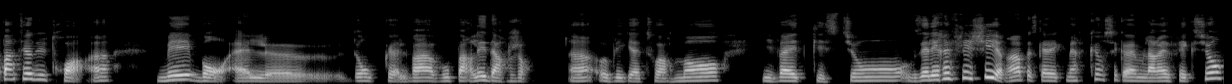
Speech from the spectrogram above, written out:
partir du 3, hein. mais bon, elle euh, donc elle va vous parler d'argent, hein, obligatoirement, il va être question, vous allez réfléchir, hein, parce qu'avec Mercure c'est quand même la réflexion,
